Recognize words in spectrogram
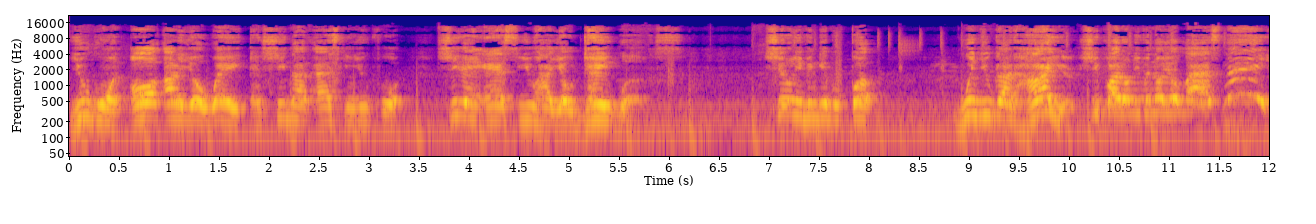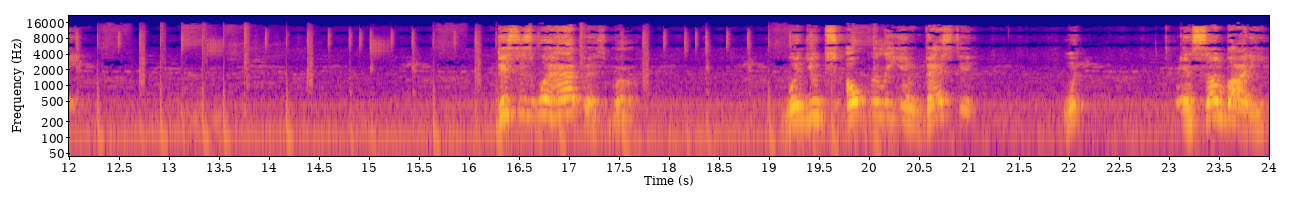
You going all out of your way and she not asking you for, she didn't ask you how your day was. She don't even give a fuck when you got hired. She probably don't even know your last name. This is what happens, bro. When you overly invested when in somebody,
